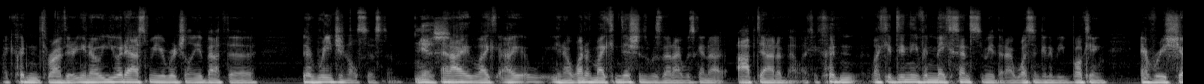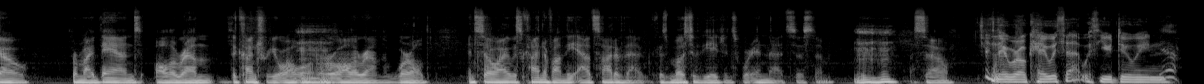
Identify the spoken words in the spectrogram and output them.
I couldn't thrive there. You know, you had asked me originally about the, the regional system. Yes. And I like I you know one of my conditions was that I was going to opt out of that. Like I couldn't like it didn't even make sense to me that I wasn't going to be booking every show for my band all around the country or, or all around the world. And so I was kind of on the outside of that because most of the agents were in that system. Mm-hmm. So And they were okay with that, with you doing. yeah,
